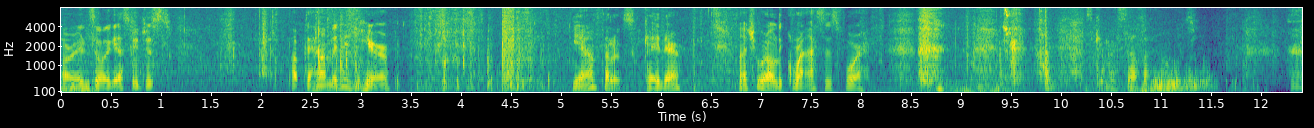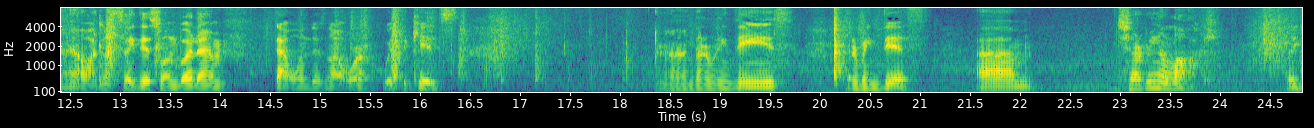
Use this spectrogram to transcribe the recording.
All right, so I guess we just pop the helmet in here. Yeah, that looks okay there. Not sure what all the grass is for. Let's get myself a helmet. Uh, oh, it looks like this one, but um, that one does not work with the kids. I'm gonna bring these. Gonna bring this. Um, should I bring a lock? Like,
